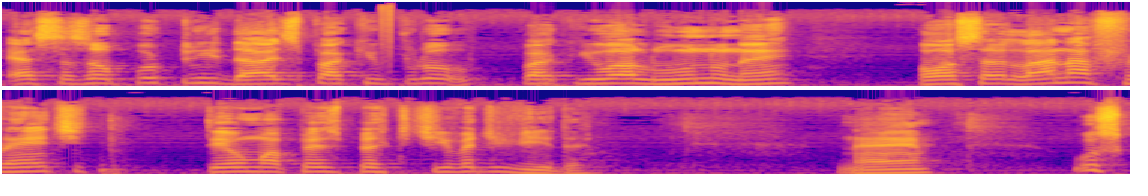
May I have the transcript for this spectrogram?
essas oportunidades para que, que o aluno né, possa lá na frente ter uma perspectiva de vida. Né? Os,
